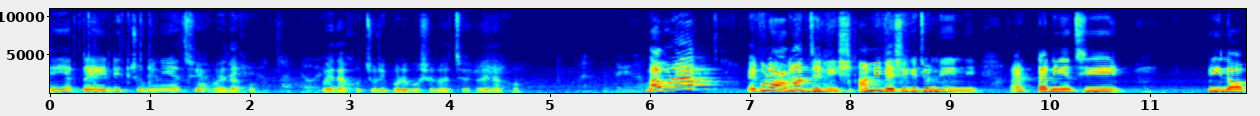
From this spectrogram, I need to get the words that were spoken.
এই একটা এডির চুড়ি নিয়েছি। ওই দেখো। ওই দেখো। চুড়ি পরে বসে রয়েছে। ওই দেখো। বাবু রাখ এগুলো আমার জিনিস। আমি বেশি কিছু নিইনি। একটা নিয়েছি পিল অফ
